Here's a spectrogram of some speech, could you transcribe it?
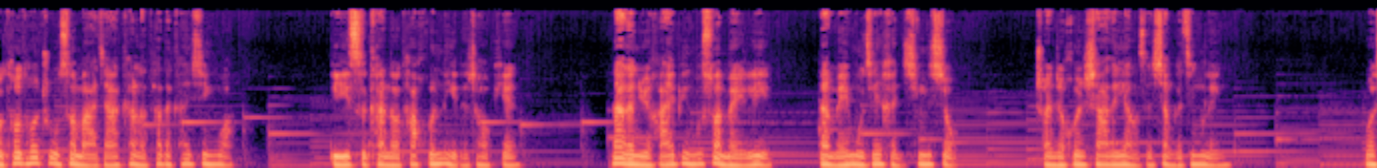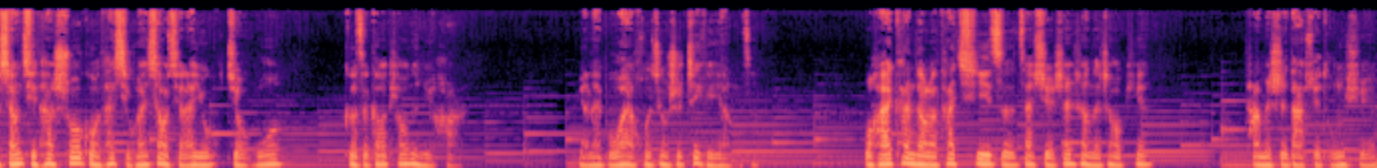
我偷偷注册马甲，看了他的开心网，第一次看到他婚礼的照片。那个女孩并不算美丽，但眉目间很清秀，穿着婚纱的样子像个精灵。我想起他说过，他喜欢笑起来有酒窝、个子高挑的女孩。原来不外乎就是这个样子。我还看到了他妻子在雪山上的照片，他们是大学同学。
